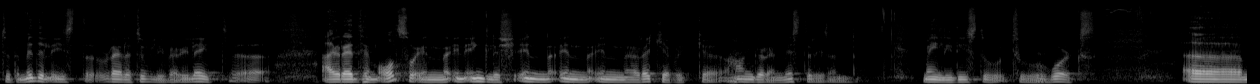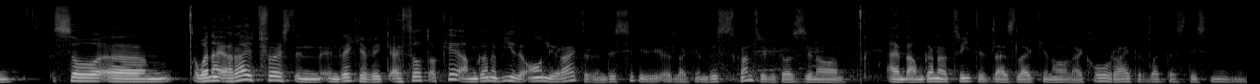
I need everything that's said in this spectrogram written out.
to the Middle East, uh, relatively very late. Uh, I read him also in, in English in, in, in Reykjavik, uh, Hunger and Mysteries, and mainly these two, two mm. works. Um, so um, when I arrived first in, in Reykjavik, I thought, okay, I'm going to be the only writer in this city, uh, like in this country, because, you know, and I'm gonna treat it as like you know like oh writer what does this mean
